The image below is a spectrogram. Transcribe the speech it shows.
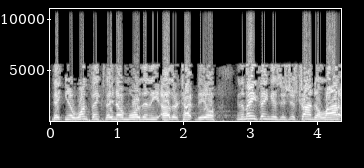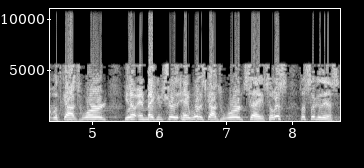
they, you know one thinks they know more than the other type deal. And the main thing is is just trying to align it with God's word, you know, and making sure that hey, what does God's word say? So let's let's look at this.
